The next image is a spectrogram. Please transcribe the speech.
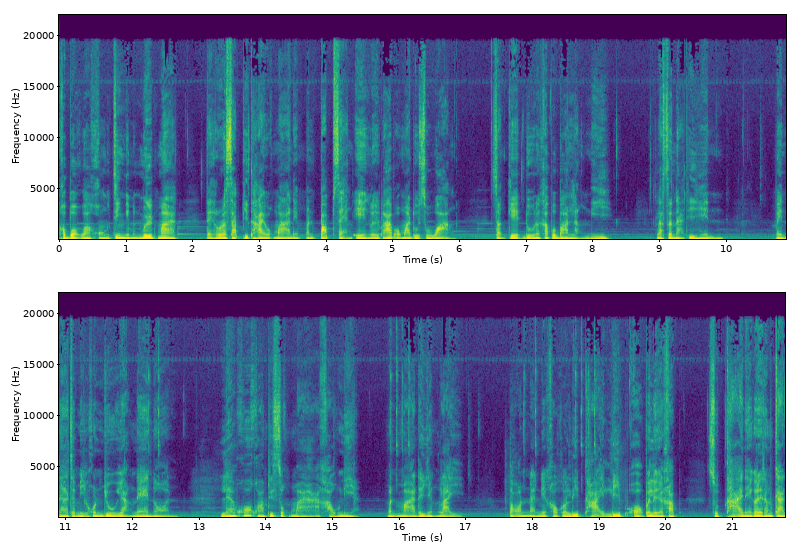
เขาบอกว่าของจริงเนี่ยมันมืดมาก แต่โทรศัพท์ที่ถ่ายออกมาเนี่ยมันปรับแสงเองเลยภาพออกมาดูสว่าง สังเกตดูนะครับว่าบ้านหลังนี้ ลักษณะที่เห็น ไม่น่าจะมีคนอยู่อย่างแน่นอน แล้วข้อความที่ส่งมาหาเขาเนี่ยมันมาได้อย่างไร ตอนนั้นเนี่ยเขาก็รีบถ่ายรีบออกไปเลยครับ สุดท้ายเนี่ยก็ได้ทำการ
